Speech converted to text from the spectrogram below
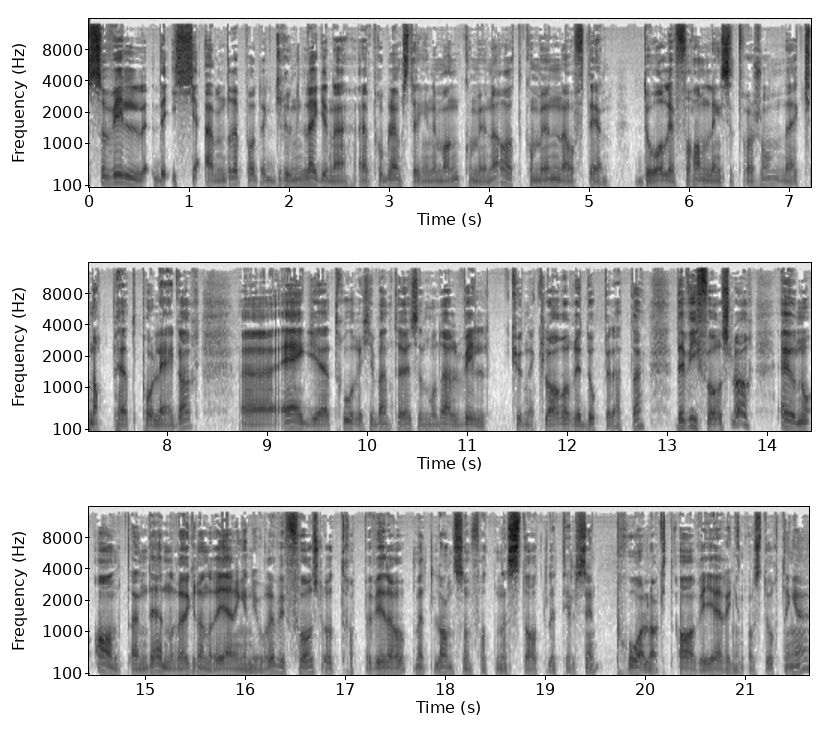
så vil det ikke endre på det grunnleggende eh, problemstillingen i mange kommuner, at kommunene er ofte i en dårlig forhandlingssituasjon, det er knapphet på leger. Eh, jeg tror ikke Bent Høies modell vil kunne klare å rydde opp i dette. Det vi foreslår, er jo noe annet enn det den rød-grønne regjeringen gjorde. Vi foreslår å trappe videre opp med et landsomfattende statlig tilsyn, pålagt av regjeringen og Stortinget.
